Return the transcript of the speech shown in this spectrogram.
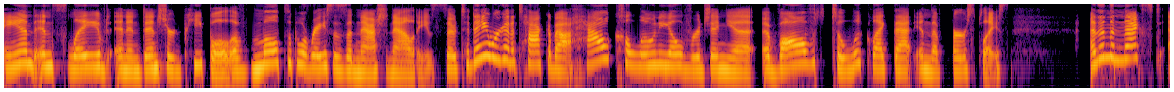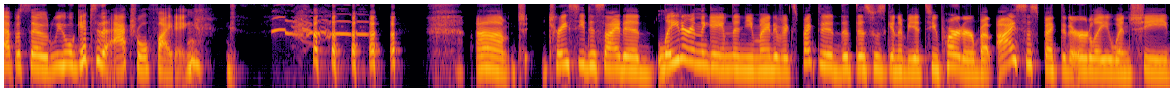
and enslaved and indentured people of multiple races and nationalities. So today we're going to talk about how colonial Virginia evolved to look like that in the first place. And then the next episode, we will get to the actual fighting. Um, T- Tracy decided later in the game than you might have expected that this was going to be a two parter, but I suspected early when she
